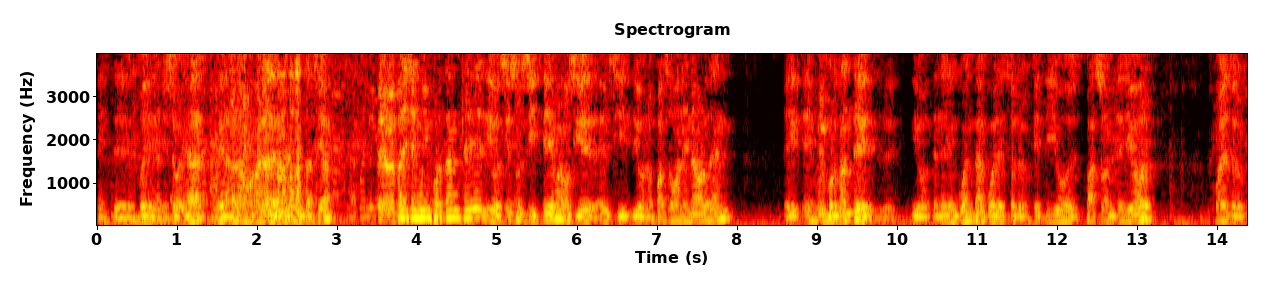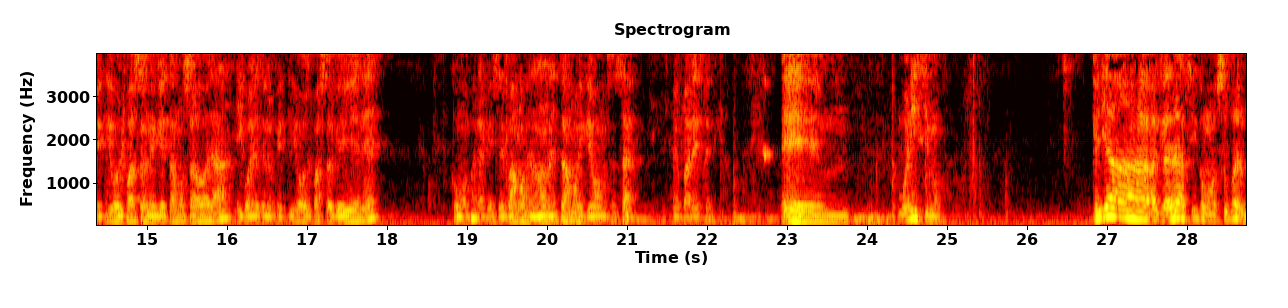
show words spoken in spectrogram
este, después de que yo voy a dar. Bueno, ahora vamos a hablar de la presentación. Pero me parece muy importante, digo, si es un sistema o si, eh, si digo, los pasos van en orden, eh, es muy importante, eh, digo, tener en cuenta cuál es el objetivo del paso anterior, cuál es el objetivo del paso en el que estamos ahora y cuál es el objetivo del paso que viene, como para que sepamos de dónde estamos y qué vamos a hacer, me parece. Buenísimo. Quería aclarar así como súper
